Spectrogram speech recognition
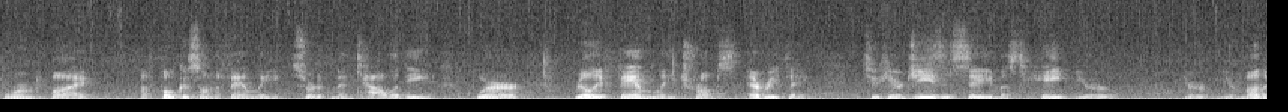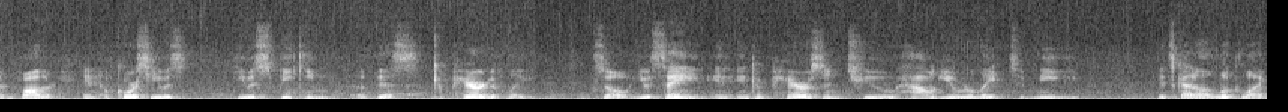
formed by a focus on the family sort of mentality, where really family trumps everything. To hear Jesus say you must hate your your your mother and father, and of course he was he was speaking of this comparatively so he was saying, in, in comparison to how you relate to me, it's got to look like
